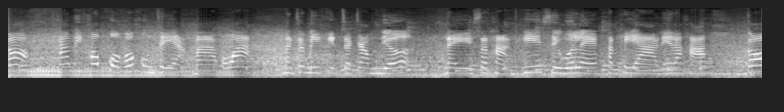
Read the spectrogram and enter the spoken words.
ก็ถ้ามีครอบครัวก็คงจะอยากมา เพราะว่ามันจะมีกิจกรรมเยอะในสถานที่ซิลเวอร์เลคพัทยาเนี่ยนะคะ ก็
